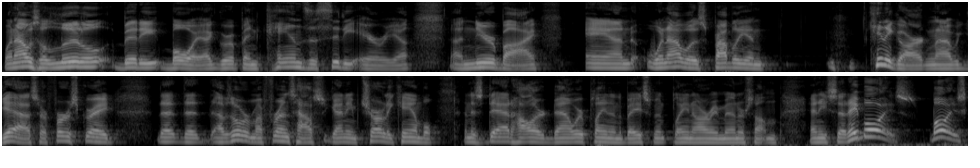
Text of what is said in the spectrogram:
When I was a little bitty boy, I grew up in Kansas City area uh, nearby, and when I was probably in kindergarten, I would guess, or first grade, that, that I was over at my friend's house, a guy named Charlie Campbell, and his dad hollered down. We were playing in the basement, playing Army Men or something, and he said, "Hey boys, boys,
